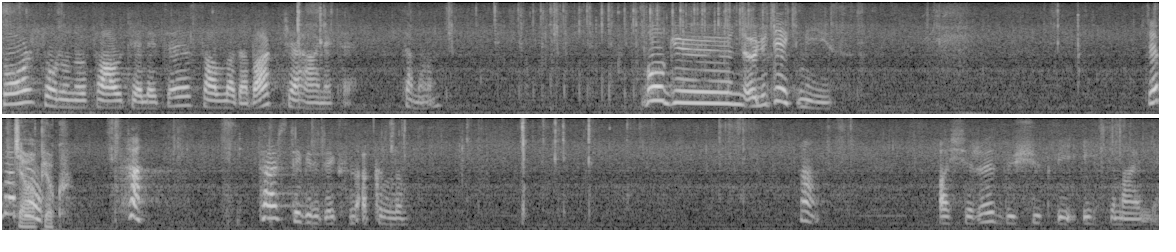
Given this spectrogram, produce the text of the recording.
Sor sorunu favkelete, salla da bak kehanete. Tamam. Bugün ölecek miyiz? Cevap, Cevap yok. yok. Ters çevireceksin akıllım. Ha. Aşırı düşük bir ihtimalle.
